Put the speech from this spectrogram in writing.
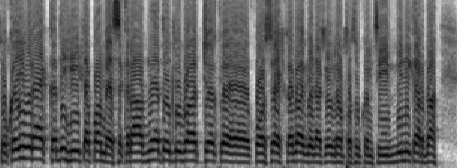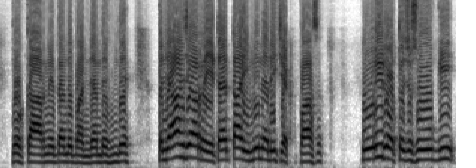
ਸੋ ਕਈ ਵਾਰ ਇੱਕ ਅੱਧੀ ਹੀਟ ਆਪਾਂ ਮਿਸ ਕਰਾ ਦਿੰਦੇ ਆ ਤੇ ਤੋਂ ਬਾਅਦ ਚ ਕ- ਕੁਛ ਇੱਕ ਅੱਧਾ ਜਿਹੜਾ ਕਈ ਵਾਰ ਪਸ਼ੂ ਕਨਸੀਵ ਵੀ ਨਹੀਂ ਕਰਦਾ ਉਹ ਕਾਰਨ ਇਦਾਂ ਦੇ ਬਣ ਜਾਂਦੇ ਹੁੰਦੇ। 50000 ਰੇਟ ਹੈ 2.5 ਮਹੀਨੇ ਦੀ ਚੈੱਕ ਪਾਸ ਪੂਰੀ ਰੁੱਤ ਚ ਸੂਗੀ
